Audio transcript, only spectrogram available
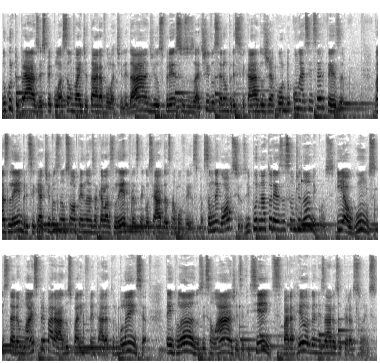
No curto prazo, a especulação vai ditar a volatilidade e os preços dos ativos serão precificados de acordo com essa incerteza. Mas lembre-se que ativos não são apenas aquelas letras negociadas na Bovespa, são negócios e, por natureza, são dinâmicos, e alguns estarão mais preparados para enfrentar a turbulência, têm planos e são ágeis, eficientes para reorganizar as operações.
